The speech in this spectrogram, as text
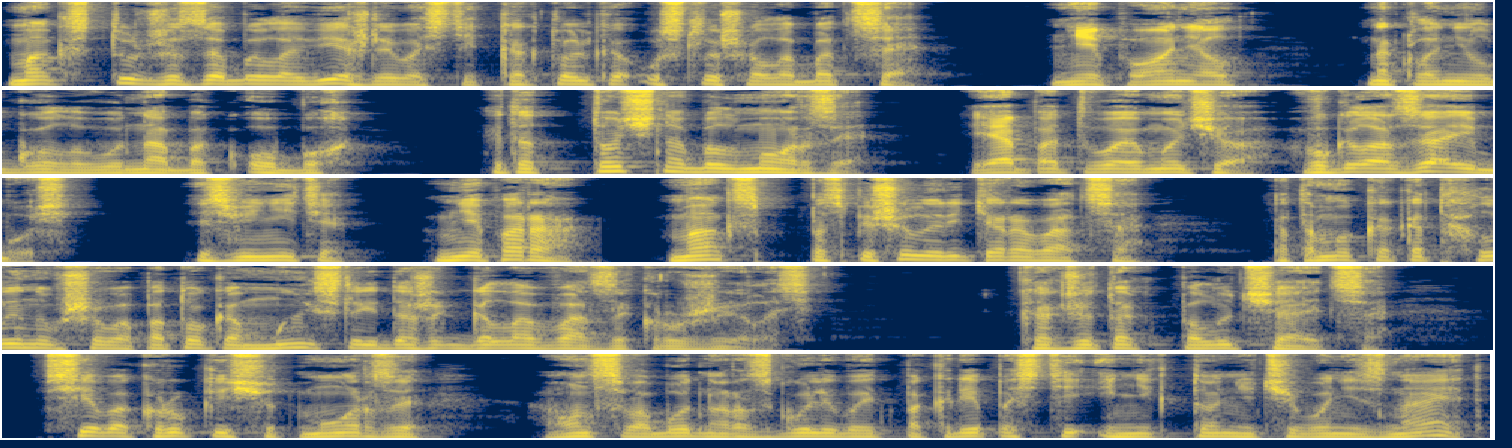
Макс тут же забыл о вежливости, как только услышал об отце. «Не понял», — наклонил голову на бок обух. «Это точно был Морзе?» «Я, по-твоему, чё, в глаза ебусь?» «Извините, мне пора». Макс поспешил ретироваться, потому как от хлынувшего потока мыслей даже голова закружилась. Как же так получается? Все вокруг ищут Морзе, а он свободно разгуливает по крепости, и никто ничего не знает?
